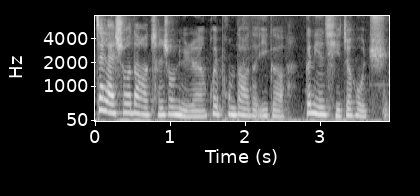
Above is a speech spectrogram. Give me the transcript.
再来说到成熟女人会碰到的一个更年期症候群，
